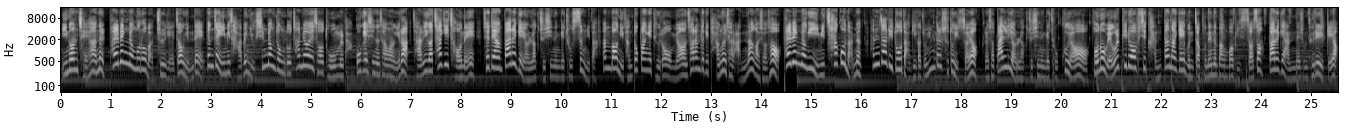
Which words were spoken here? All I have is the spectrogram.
인원 제한을 800명으로 맞출 예정인데 현재 이미 460명 정도 참여해서 도움을 받고 계시는 상황이라 자리가 차기 전에 최대한 빠르게 연락 주시는 게 좋습니다. 한번 이 단톡방에 들어오면 사람들이 방을 잘 안 나가셔서 800명이 이미 차고 나면 한 자리도 나기가 좀 힘들 수도 있어요. 그래서 빨리 연락 주시는 게 좋고요. 번호 외울 필요 없이 간단하게 문자 보내는 방법이 있어서 빠르게 안내 좀 드릴게요.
